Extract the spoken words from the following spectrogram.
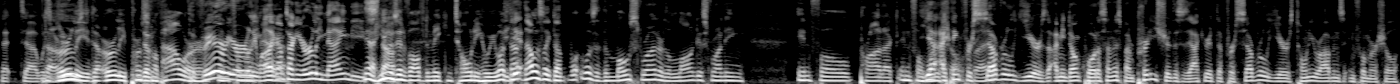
that uh, was the early, the early the, personal power, the very early one. Like I'm talking early '90s. Yeah, he was involved in making Tony who he was. That, Yeah. that was like the what was it? The most run or the longest running info product info. Yeah, I think for several years, I mean, don't quote us on this, but I'm pretty sure this is accurate that for several years, Tony Robbins' infomercial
